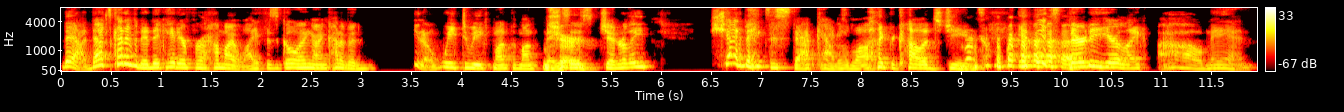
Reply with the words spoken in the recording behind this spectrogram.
Yeah, that's kind of an indicator for how my life is going on kind of a you know week to week, month to month basis. Sure. Generally, Shad Banks' snap count is a lot like the college jeans. if it's 30, you're like, oh man,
